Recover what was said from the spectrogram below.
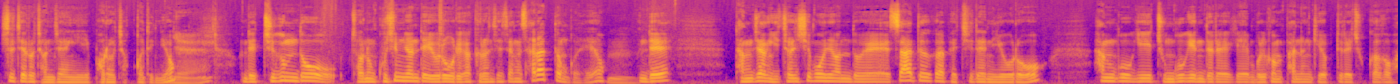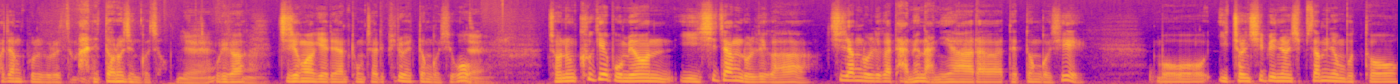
실제로 전쟁이 벌어졌거든요. 예. 근데 지금도 저는 90년대 이후로 우리가 그런 세상을 살았던 거예요. 음. 근데 당장 2015년도에 사드가 배치된 이후로 한국이 중국인들에게 물건 파는 기업들의 주가가 화장품을 비롯해서 많이 떨어진 거죠. 예. 우리가 음. 지정학에 대한 통찰이 필요했던 것이고 예. 저는 크게 보면 이 시장 논리가 시장 논리가 다는 아니야라 됐던 것이 뭐 2012년 13년부터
